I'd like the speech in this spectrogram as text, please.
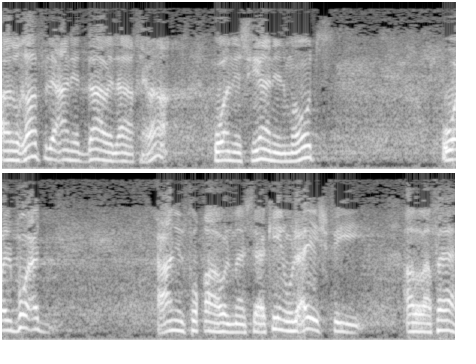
الغفل عن الدار الآخرة ونسيان الموت والبعد عن الفقراء والمساكين والعيش في الرفاه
